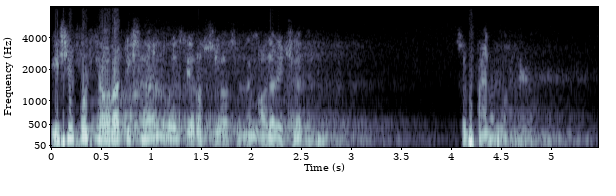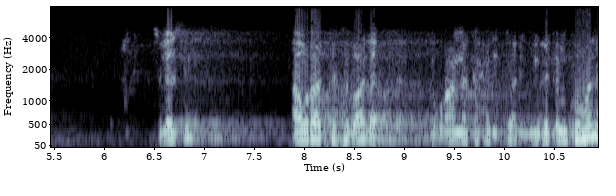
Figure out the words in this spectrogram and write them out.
የሼኾች አውራድ ይሻላል ወይስ የረሱል ስ ሰለም አውራድ ይሻላል? ሱብሓነላህ። ስለዚህ አውራድ ከተባለ ከቁርአንና ከሐዲት ጋር የሚገጥም ከሆነ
